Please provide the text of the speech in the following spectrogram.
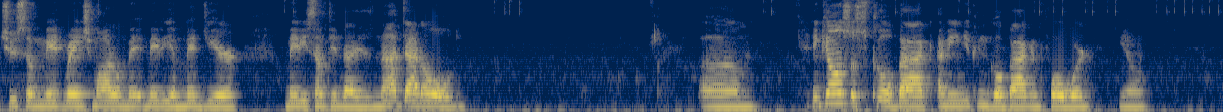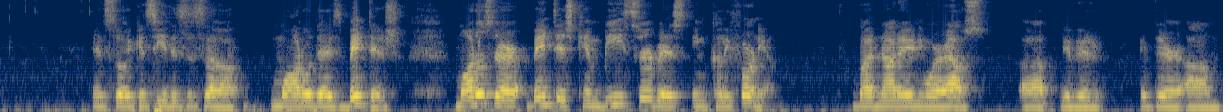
choose a mid-range model, maybe a mid-year maybe something that is not that old. Um, you can also scroll back. I mean, you can go back and forward, you know. And so you can see this is a model that is vintage. Models that are vintage can be serviced in California, but not anywhere else. Uh, if it if their um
